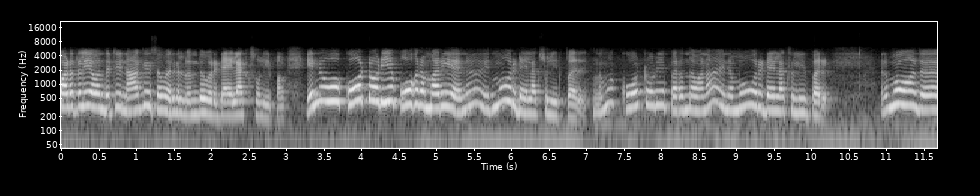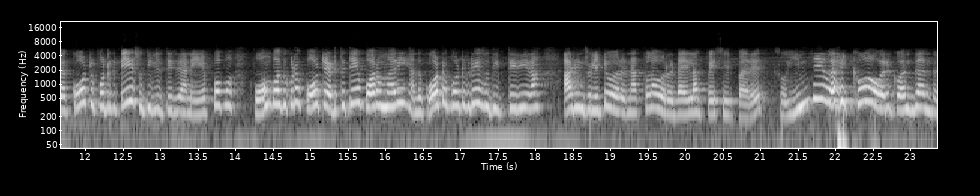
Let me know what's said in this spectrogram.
படத்துலேயே வந்துட்டு நாகேஷ் அவர்கள் வந்து ஒரு டைலாக் சொல்லியிருப்பாங்க. என்னவோ கோட்டோடையே போகிற மாதிரி என்ன என்னமோ ஒரு டைலாக் சொல்லியிருப்பார். என்னமோ கோட்டோடையே பிறந்தவனா என்னமோ ஒரு டைலாக் சொல்லியிருப்பார். என்னமோ அந்த கோட்டு போட்டுக்கிட்டே சுற்றிக்கிட்டு திரியிறானே. எப்போ போகும்போது கூட கோட்டை எடுத்துகிட்டே போகிற மாதிரி அந்த கோட்டை போட்டுக்கிட்டே சுற்றிட்டு திரியிறான் அப்படின்னு சொல்லிட்டு ஒரு நக்கலாக ஒரு டைலாக் பேசியிருப்பார். ஸோ இன்றைய வரைக்கும் அவருக்கு வந்து அந்த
